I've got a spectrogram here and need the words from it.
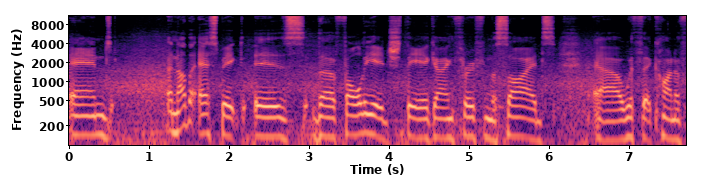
And another aspect is the foliage there going through from the sides uh, with that kind of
